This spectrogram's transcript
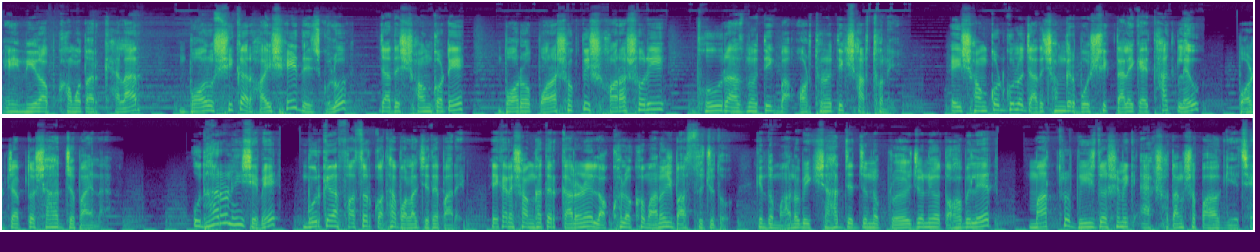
এই নীরব ক্ষমতার খেলার বড় শিকার হয় সেই দেশগুলো যাদের সংকটে বড় পরাশক্তি সরাসরি ভূ রাজনৈতিক বা অর্থনৈতিক স্বার্থ নেই। এই সংকটগুলো জাতিসংঘের বৈশ্বিক তালিকায় থাকলেও পর্যাপ্ত সাহায্য পায় না। উদাহরণ হিসেবে বুরকিনা ফাসোর কথা বলা যেতে পারে। এখানে সংঘাতের কারণে লক্ষ লক্ষ মানুষ বাস্তুচ্যুত, কিন্তু মানবিক সাহায্যের জন্য প্রয়োজনীয় তহবিলের মাত্র বিশ দশমিক এক শতাংশ পাওয়া গিয়েছে।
